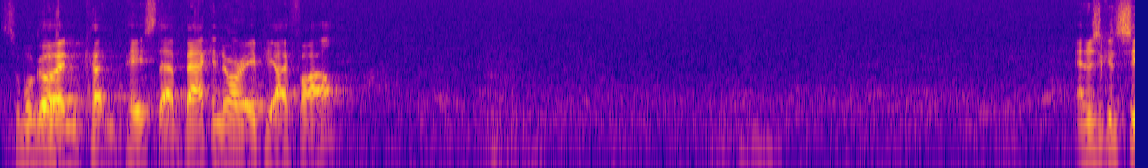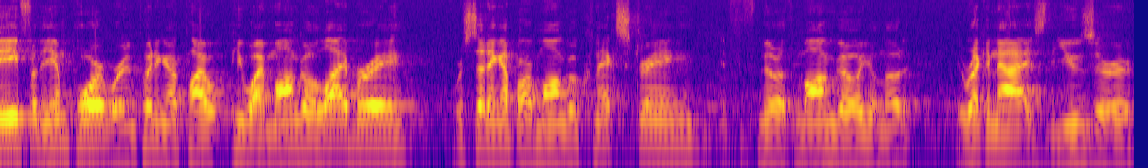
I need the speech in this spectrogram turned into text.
So we'll go ahead and cut and paste that back into our API file. And as you can see, for the import, we're inputting our pymongo library. We're setting up our Mongo connect string If you're familiar with Mongo, you'll, note, you'll recognize the user,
